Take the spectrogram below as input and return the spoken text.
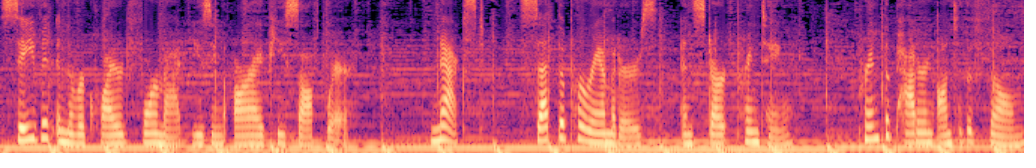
Save it in the required format using RIP software. Next, set the parameters and start printing. Print the pattern onto the film.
